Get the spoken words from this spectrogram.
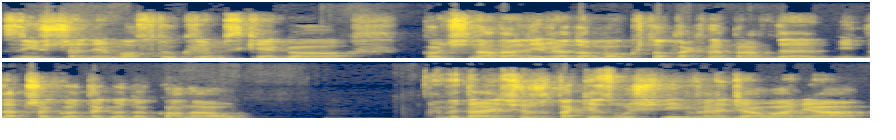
zniszczenie mostu krymskiego, choć nadal nie wiadomo, kto tak naprawdę i dlaczego tego dokonał. Wydaje się, że takie złośliwe działania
